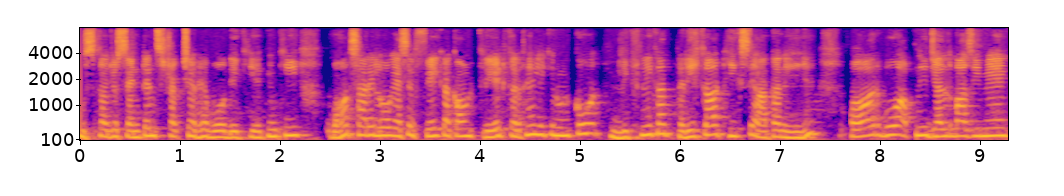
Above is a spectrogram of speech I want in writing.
उसका जो सेंटेंस स्ट्रक्चर है वो देखिए, क्योंकि बहुत सारे लोग ऐसे फेक अकाउंट क्रिएट करते हैं, लेकिन उनको लिखने का तरीका ठीक से आता नहीं है और वो अपनी जल्दबाजी में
